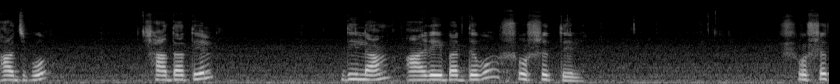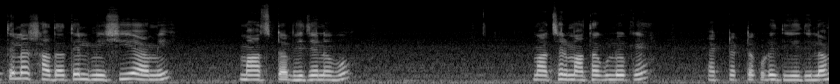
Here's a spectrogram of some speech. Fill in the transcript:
ভাজবো। সাদা তেল দিলাম, আর এবার দেব সর্ষের তেল। সর্ষের তেল আর সাদা তেল মিশিয়ে আমি মাছটা ভেজে নেব। মাছের মাথাগুলোকে একটা একটা করে দিয়ে দিলাম।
